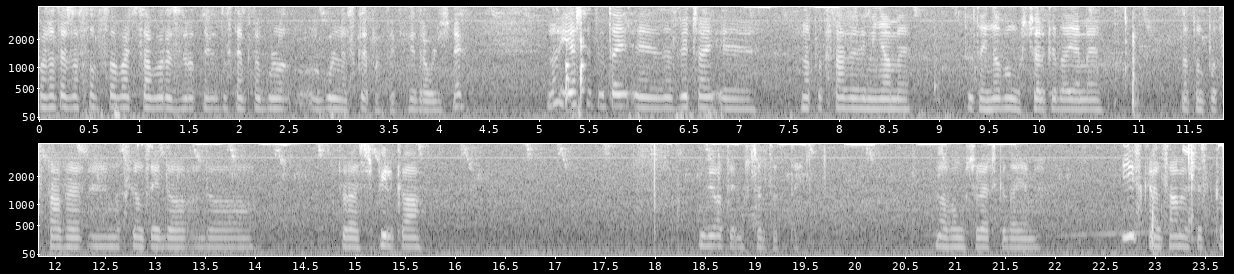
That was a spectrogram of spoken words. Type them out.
Można też zastosować zawory zwrotne dostępne ogólno, w sklepach takich hydraulicznych. No i jeszcze tutaj e, zazwyczaj e, na podstawę wymieniamy tutaj nową uszczelkę dajemy na tą podstawę e, mocującej do, do która jest szpilka. Mówię o tej uszczelce tutaj. Nową uszczeleczkę dajemy. I skręcamy wszystko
